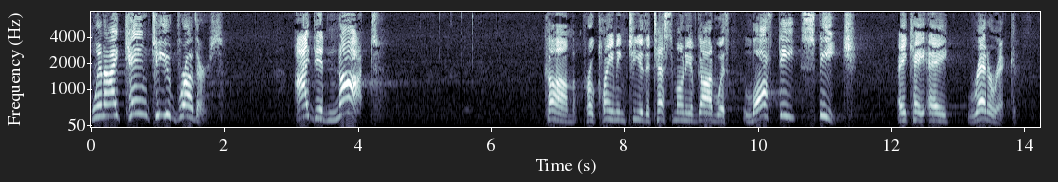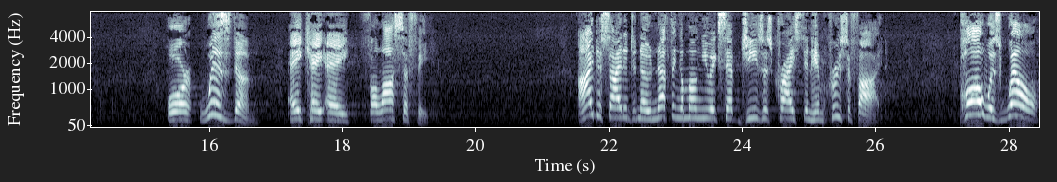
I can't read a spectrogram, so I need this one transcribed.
When I came to you, brothers, I did not come proclaiming to you the testimony of God with lofty speech, aka rhetoric, or wisdom, aka philosophy. I decided to know nothing among you except Jesus Christ and Him crucified. Paul was well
